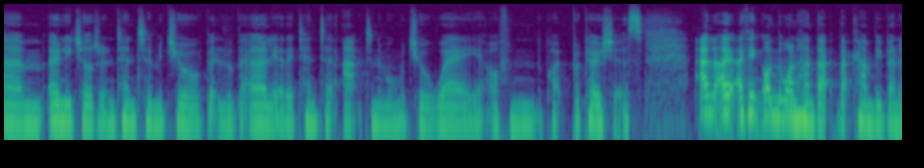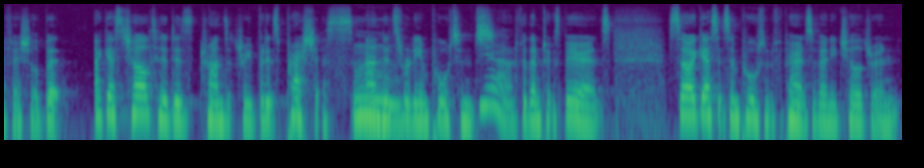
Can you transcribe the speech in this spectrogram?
um, only children tend to mature a, bit, a little bit earlier. They tend to act in a more mature way, often quite precocious. And I, I think, on the one hand, that, that can be beneficial. But I guess childhood is transitory, but it's precious and it's really important Yeah. for them to experience. So I guess it's important for parents of only children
